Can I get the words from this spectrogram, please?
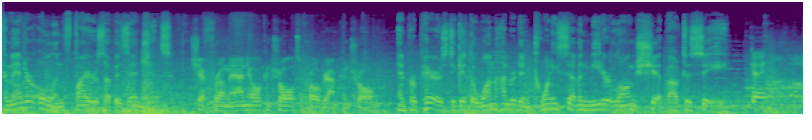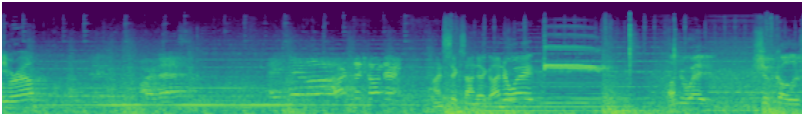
Commander Olin fires up his engines. Shift from manual control to program control. And prepares to get the 127 meter long ship out to sea. Okay, heave around. All right, man. Line six on deck. Underway. Underway. Shift colors.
